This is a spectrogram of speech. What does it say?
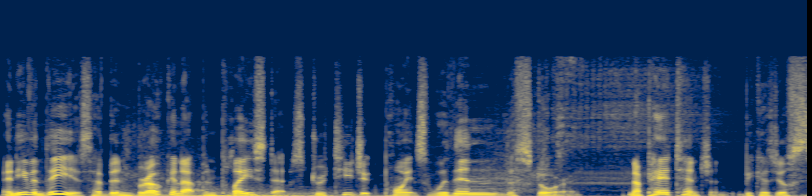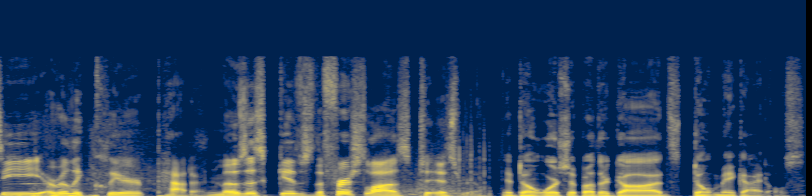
and even these have been broken up and placed at strategic points within the story. Now pay attention because you'll see a really clear pattern. Moses gives the first laws to Israel. Yeah, don't worship other gods, don't make idols.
